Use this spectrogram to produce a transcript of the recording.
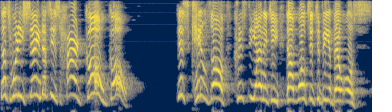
That's what he's saying. That's his heart. Go. Go. This kills off Christianity that wants it to be about us.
